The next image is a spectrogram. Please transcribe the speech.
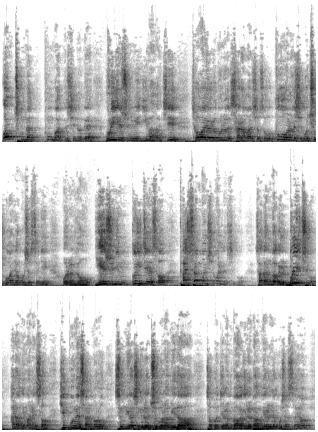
엄청난 풍부한 뜻이 있는데 우리 예수님이 이와 같이 저와 여러분을 사랑하셔서 구원하시고 축복하려고 오셨으니 오늘도 예수님 의지해서 다시 한번 힘을 내시고 사단 마귀를 물리치고 하나님 안에서 기쁨의 삶으로 승리하시기를 축원합니다. 첫 번째는 마귀를 박멸하려고 오셨어요.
